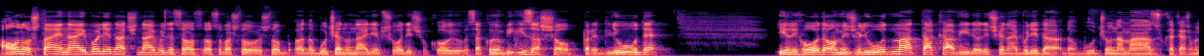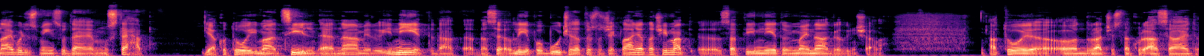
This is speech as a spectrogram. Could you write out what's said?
A ono šta je najbolje, znači najbolje se osoba što, što nabučenu najljepšu odjeću koju, sa kojom bi izašao pred ljude ili hodao među ljudima, takav vid odjeću je najbolji da, da obuče u namazu. Kad kažemo najbolji u smislu da je mustahab, iako to ima cilj, e, namjeru i nijet da, da, da se lijepo obuče zato što će klanjati, znači ima e, sa tim nijetom ima i nagradu, inšala. A to je, e, vraća se na Kur'an se ajde,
